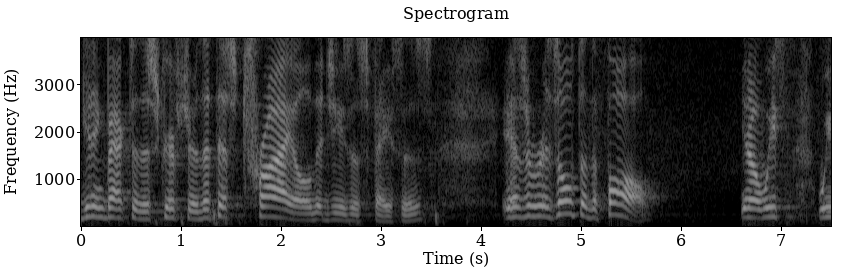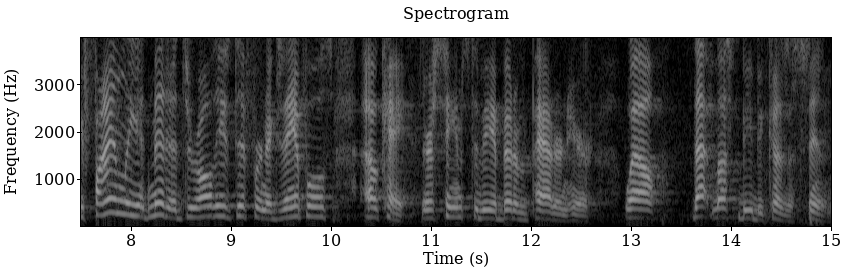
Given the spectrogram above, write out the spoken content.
getting back to the scripture, that this trial that Jesus faces is a result of the fall. You know, we, we finally admitted through all these different examples okay, there seems to be a bit of a pattern here. Well, that must be because of sin,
